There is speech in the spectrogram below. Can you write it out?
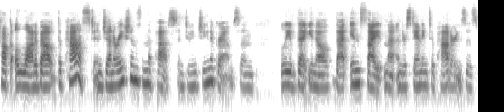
talk a lot about the past and generations in the past and doing genograms and believe that, you know, that insight and that understanding to patterns is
